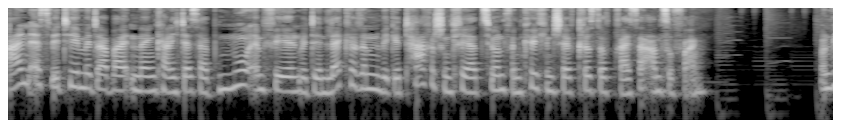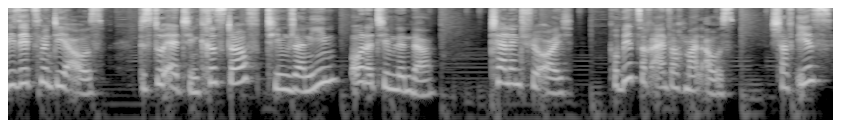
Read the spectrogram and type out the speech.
Allen SWT-Mitarbeitenden kann ich deshalb nur empfehlen, mit den leckeren vegetarischen Kreationen von Küchenchef Christoph Preiser anzufangen. Und wie sieht's mit dir aus? Bist du eher Team Christoph, Team Janine oder Team Linda? Challenge für euch. Probiert's doch einfach mal aus. Schafft ihr es,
